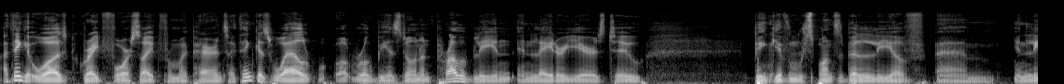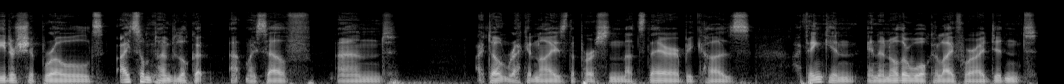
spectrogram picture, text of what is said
I think it was great foresight from my parents. I think as well what rugby has done, and probably in, in later years too, being given responsibility of um, in leadership roles. I sometimes look at, at myself and I don't recognize the person that's there because I think in, in another walk of life where I didn't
